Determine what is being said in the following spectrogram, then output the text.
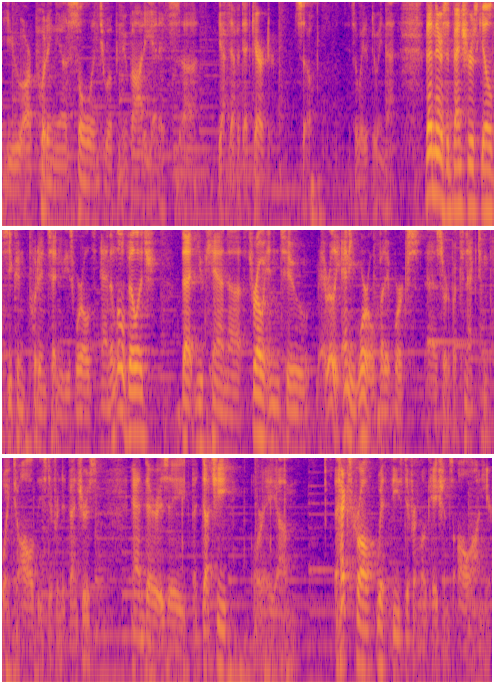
you are putting a soul into a new body, and it's uh, you have to have a dead character. So it's a way of doing that. Then there's adventurers guilds you can put into any of these worlds, and a little village that you can uh, throw into really any world, but it works as sort of a connecting point to all these different adventures. And there is a, a duchy or a, um, a hex crawl with these different locations all on here,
